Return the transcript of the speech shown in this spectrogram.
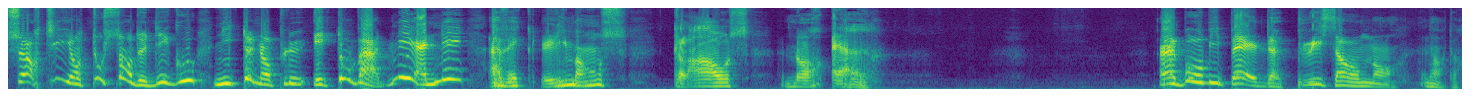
Sortit en toussant de dégoût, n'y tenant plus, et tomba nez à nez avec l'immense Klaus Norel. Un beau bipède puissamment Non, attends.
